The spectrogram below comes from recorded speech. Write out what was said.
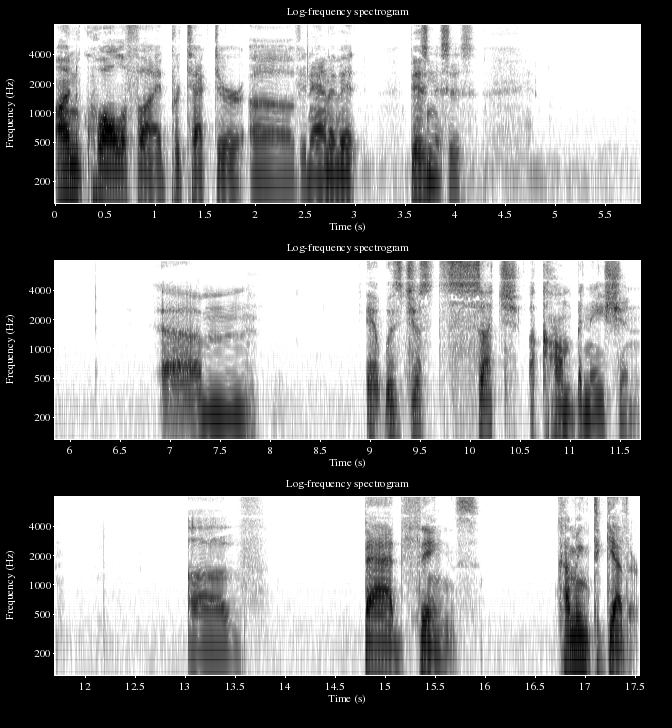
unqualified protector of inanimate businesses. Um, it was just such a combination of bad things coming together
